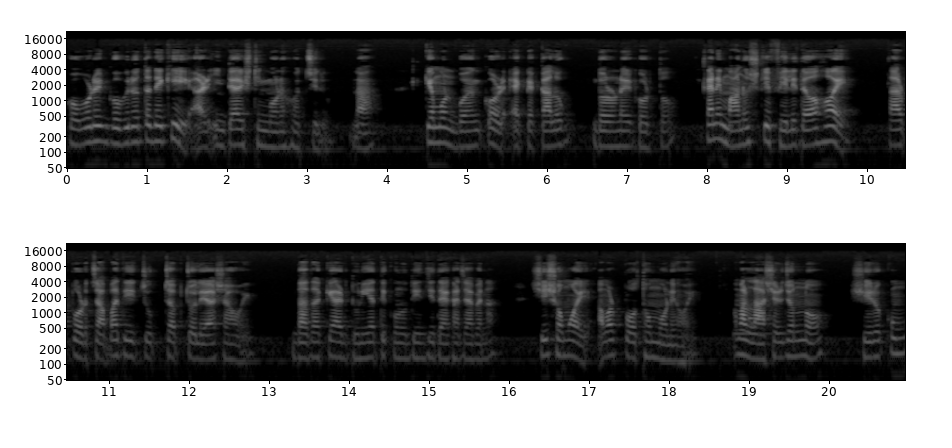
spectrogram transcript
কবরের গভীরতা দেখে আর ইন্টারেস্টিং মনে হচ্ছিল না। কেমন ভয়ঙ্কর একটা কালো ধরনের গর্ত। এখানে মানুষকে ফেলে দেওয়া হয়, তারপর চাপা দিয়ে চুপচাপ চলে আসা হয়। দাদাকে আর দুনিয়াতে কোনো দিন যে দেখা যাবে না, সে সময় আমার প্রথম মনে হয়। আমার লাশের জন্য সেরকম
